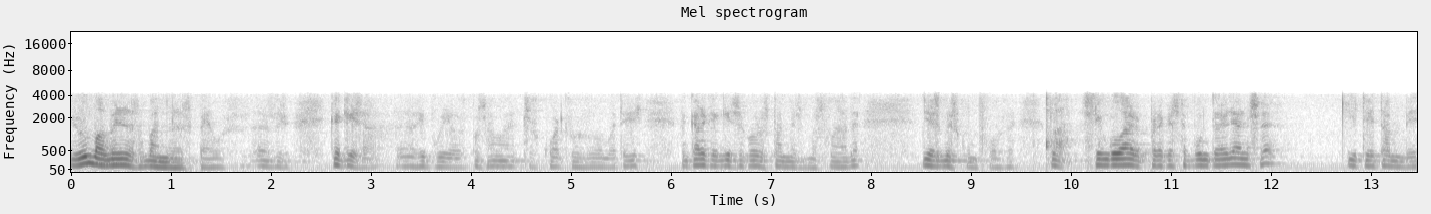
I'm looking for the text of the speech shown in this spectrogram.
i normalment es van dels peus. Que aquí a Ripollès passava tres quarts del mateix, encara que aquí la cosa està més mesclada i és més confosa. Clar, singular per aquesta punta de llança i té també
